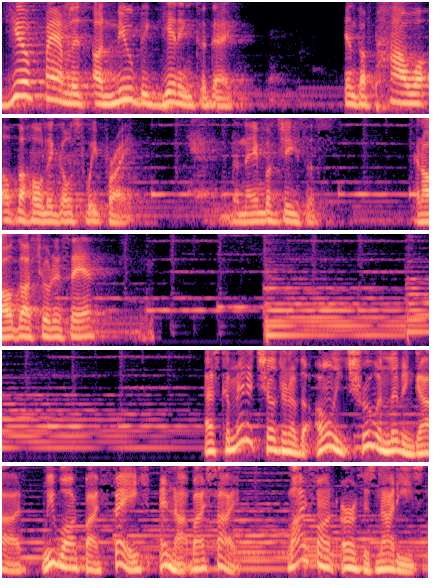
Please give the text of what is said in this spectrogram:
Give families a new beginning today. In the power of the Holy Ghost, we pray. In the name of Jesus. And all God's children said, As committed children of the only true and living God, we walk by faith and not by sight. Life on earth is not easy.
